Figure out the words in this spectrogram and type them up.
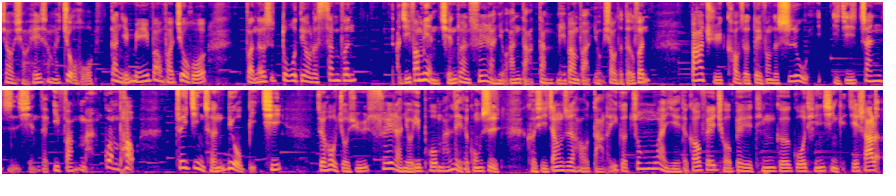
叫小黑上来救火，但也没办法救火，反而是多掉了三分。打击方面，前段虽然有安打，但没办法有效的得分。八局靠着对方的失误以及詹子贤的一发满贯炮，追进成六比七。最后九局虽然有一波满垒的攻势，可惜张志豪打了一个中外野的高飞球，被天哥郭天信给接杀了。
